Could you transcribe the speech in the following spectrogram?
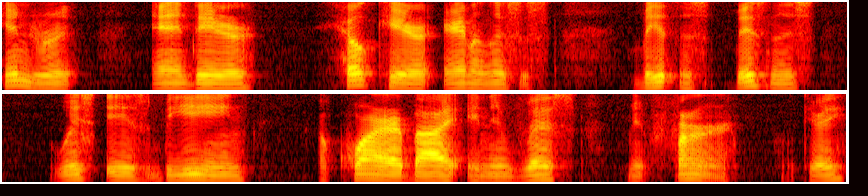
Kyndryl and their healthcare analysis business business which is being acquired by an investment firm. Okay.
